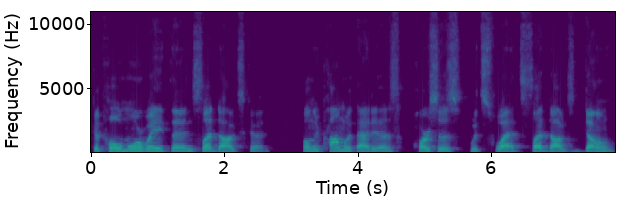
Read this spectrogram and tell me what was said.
could pull more weight than sled dogs could. Only problem with that is horses would sweat, sled dogs don't.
